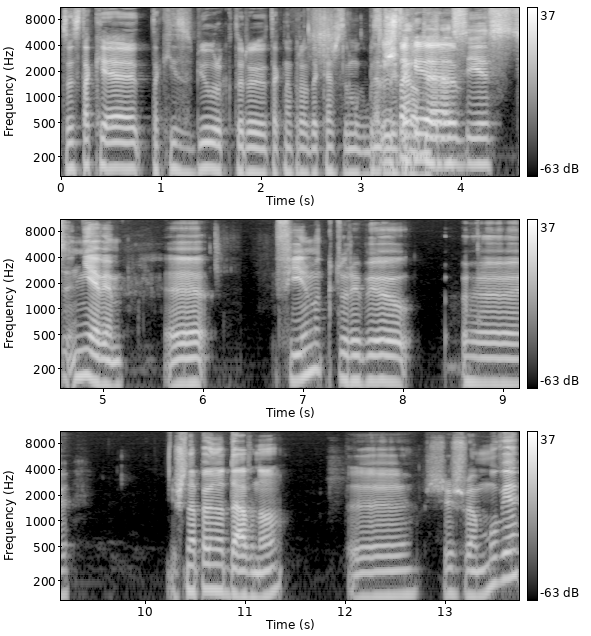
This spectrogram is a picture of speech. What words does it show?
to jest takie, taki zbiór, który tak naprawdę każdy mógłby Na To sobie jest takie- teraz jest, nie wiem, yy, film, który był yy, już na pewno dawno, yy, już wam mówię,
